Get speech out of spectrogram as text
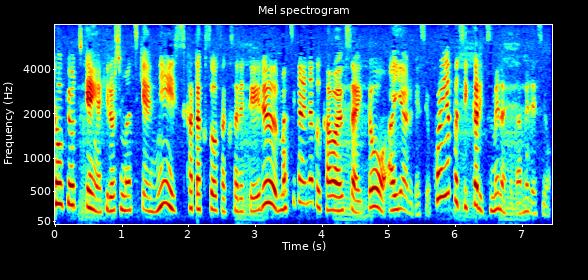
東京地検や広島地検に家宅捜索されている、間違いなく河合夫妻と IR ですよ。これやっぱしっかり詰めなきゃダメですよ。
